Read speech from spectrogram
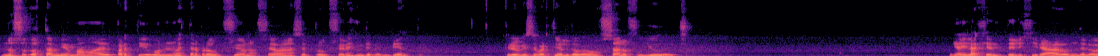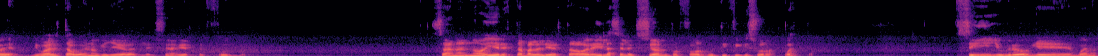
Nosotros también vamos a ver el partido con nuestra producción, o sea, van a ser producciones independientes. Creo que ese partido le toca a Gonzalo Fuyú, de hecho. Y ahí la gente elegirá dónde lo ve. Igual está bueno que llegue a la televisión abierta el fútbol. Sana Neuer está para la Libertadores y la selección, por favor, justifique su respuesta. Sí, yo creo que, bueno,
